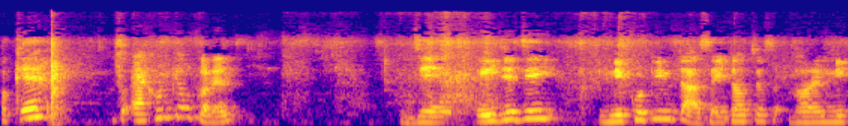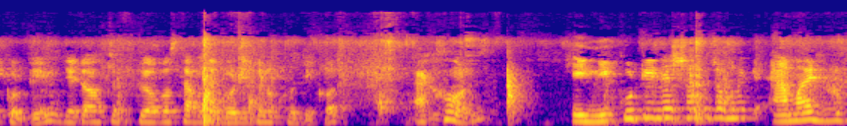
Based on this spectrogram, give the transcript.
ওকে তো এখন কেউ করেন? যে এই যে যেই নিকোটিনটা আছে, এটা হচ্ছে ধরেন নিকোটিন, যেটা হচ্ছে ফ্রি অবস্থায় আমাদের বডির জন্য ক্ষতিকর। এখন এই নিকোটিনের সাথে যখন একটা অ্যামাইড গ্রুপ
